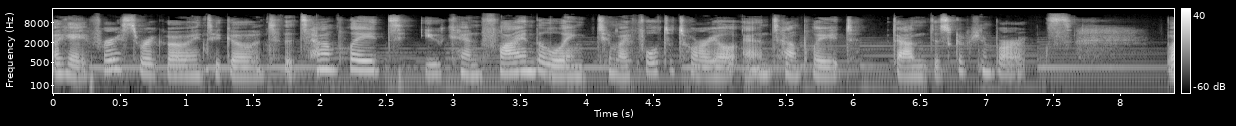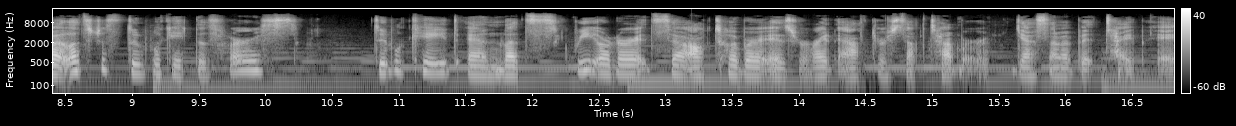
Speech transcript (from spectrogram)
Okay, first we're going to go into the template. You can find the link to my full tutorial and template down in the description box. But let's just duplicate this first duplicate and let's reorder it so October is right after September. Yes, I'm a bit type A.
